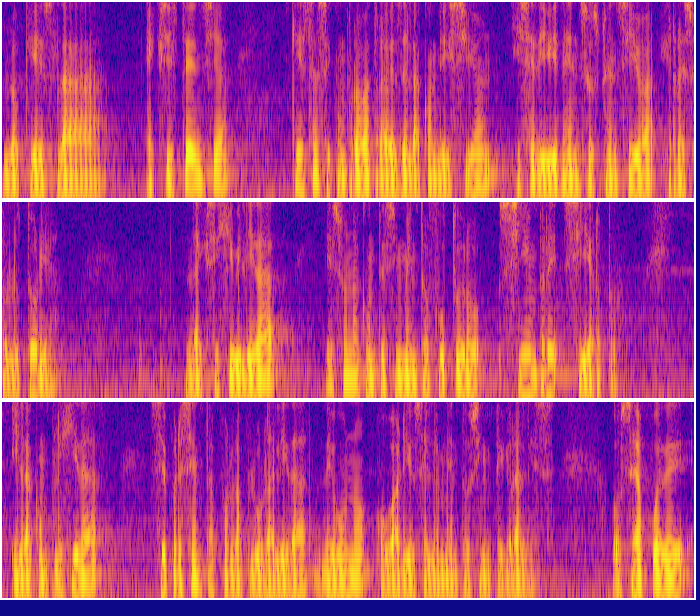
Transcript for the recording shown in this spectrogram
lo que es la existencia que ésta se comprueba a través de la condición y se divide en suspensiva y resolutoria. La exigibilidad es un acontecimiento futuro siempre cierto y la complejidad se presenta por la pluralidad de uno o varios elementos integrales, o sea, puede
